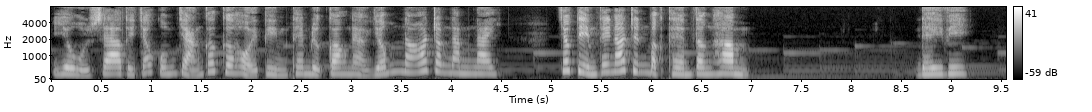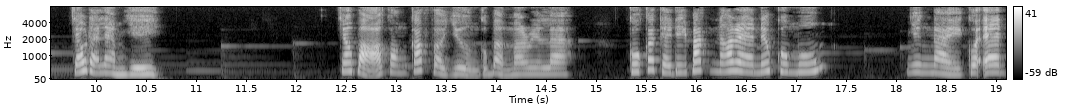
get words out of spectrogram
Dù sao thì cháu cũng chẳng có cơ hội tìm thêm được con nào giống nó trong năm nay. Cháu tìm thấy nó trên bậc thềm tầng hầm. Davy, cháu đã làm gì? Cháu bỏ con cóc vào giường của bà Marilla. Cô có thể đi bắt nó ra nếu cô muốn. Nhưng này cô Anne,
